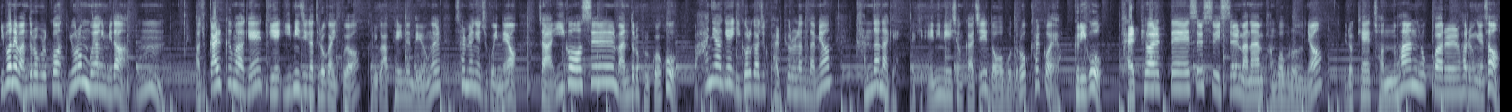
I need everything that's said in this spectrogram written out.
이번에 만들어 볼 건 이런 모양입니다. 음 아주 깔끔하게 뒤에 이미지가 들어가 있고요. 그리고 앞에 있는 내용을 설명해 주고 있네요. 자 이것을 만들어 볼 거고 만약에 이걸 가지고 발표를 한다면 간단하게 이렇게 애니메이션까지 넣어 보도록 할 거예요. 그리고 발표할 때 쓸 수 있을 만한 방법으로는요 이렇게 전환 효과를 활용해서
